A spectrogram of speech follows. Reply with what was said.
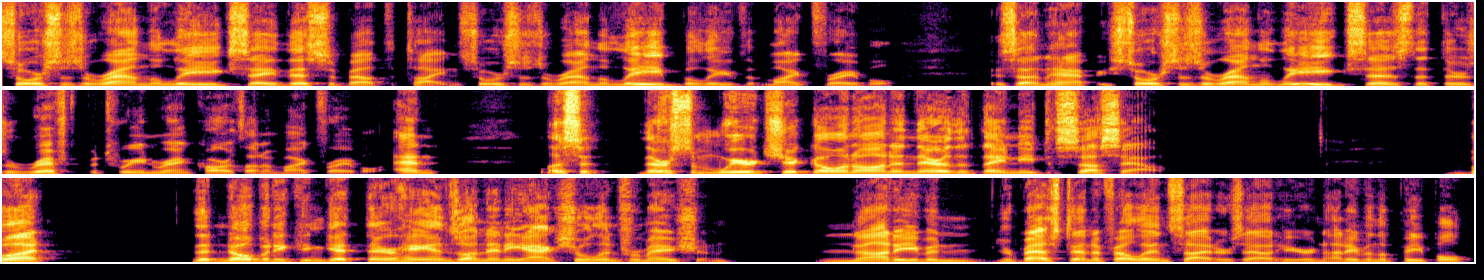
sources around the league say this about the Titans. Sources around the league believe that Mike Vrabel is unhappy. Sources around the league says that there's a rift between Ran Carthon and Mike Vrabel. And listen, there's some weird shit going on in there that they need to suss out. But that nobody can get their hands on any actual information, not even your best NFL insiders out here, not even the people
